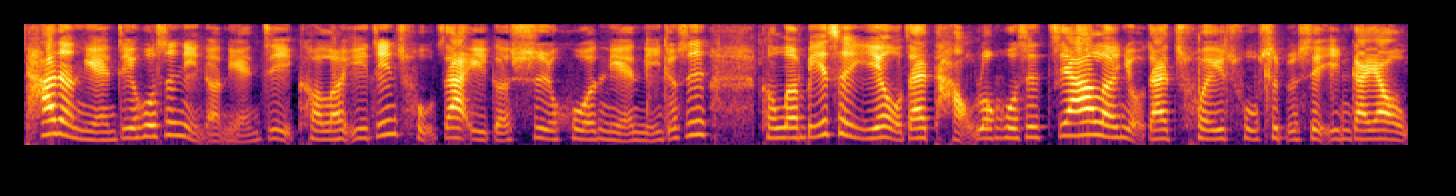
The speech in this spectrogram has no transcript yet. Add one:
他的年纪或是你的年纪，可能已经处在一个适婚年龄，就是可能彼此也有在讨论，或是家人有在催促，是不是应该要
